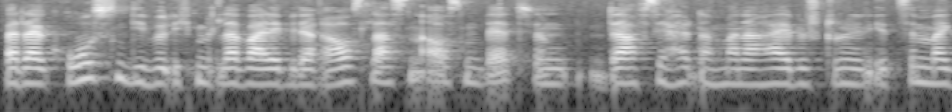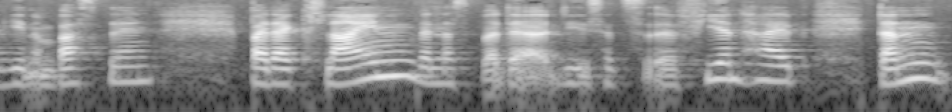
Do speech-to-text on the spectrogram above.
Bei der Großen, die würde ich mittlerweile wieder rauslassen aus dem Bett, dann darf sie halt noch mal eine halbe Stunde in ihr Zimmer gehen und basteln. Bei der Kleinen, wenn das bei der, die ist jetzt äh, viereinhalb, dann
